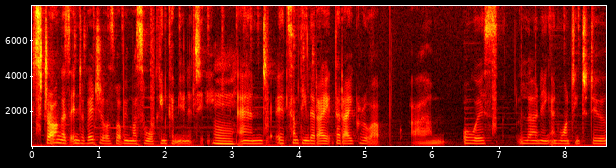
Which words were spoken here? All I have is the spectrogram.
strong as individuals, but we must walk in community, and it's something that I that I grew up um, always learning and wanting to do.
